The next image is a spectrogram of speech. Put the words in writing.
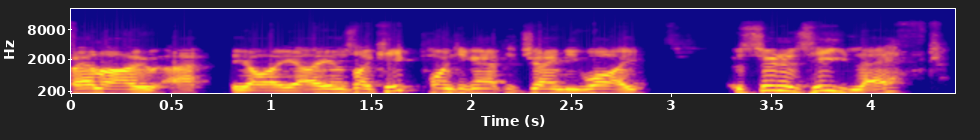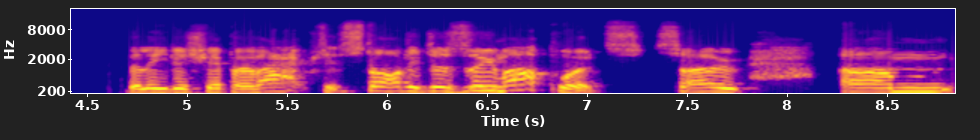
fellow at the IEA. And as I keep pointing out to Jamie Whyte, as soon as he left the leadership of ACT, it started to zoom upwards. So um,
